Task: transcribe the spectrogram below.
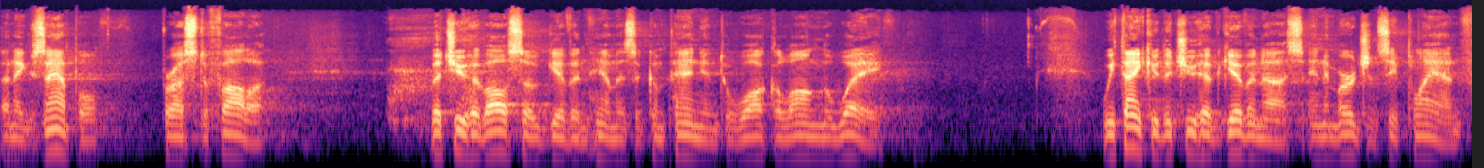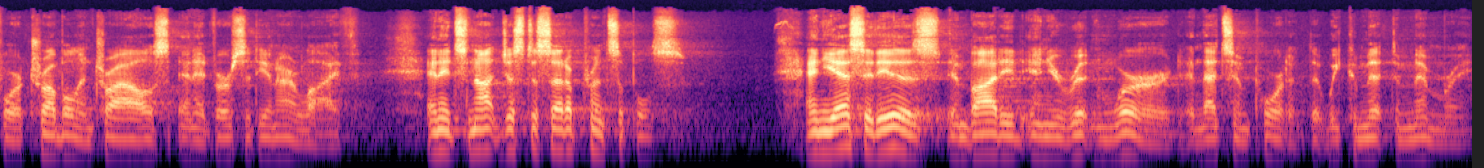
an example for us to follow, but you have also given him as a companion to walk along the way. We thank you that you have given us an emergency plan for trouble and trials and adversity in our life. And it's not just a set of principles. And yes, it is embodied in your written word, and that's important that we commit to memory.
